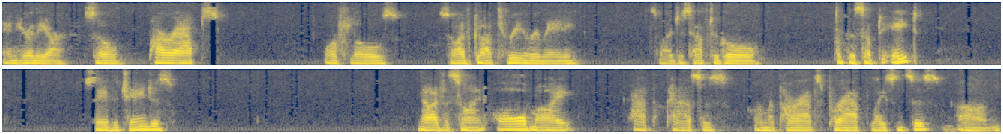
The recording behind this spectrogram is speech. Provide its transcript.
And here they are. So Power Apps or flows. So I've got three remaining. So I just have to go put this up to eight. Save the changes. Now I've assigned all my app passes or my Power Apps per app licenses um,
